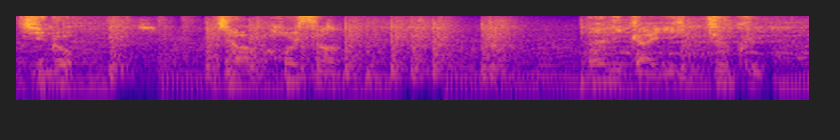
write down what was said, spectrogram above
人狼じゃあ葵さん。何か一曲。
